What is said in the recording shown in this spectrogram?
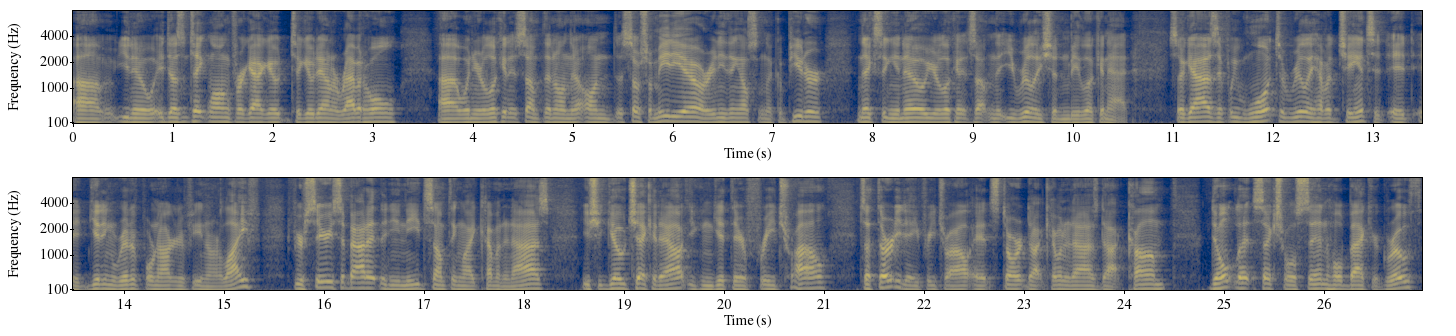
Um, you know, it doesn't take long for a guy go, to go down a rabbit hole. Uh, when you're looking at something on the on the social media or anything else on the computer, next thing you know, you're looking at something that you really shouldn't be looking at. So, guys, if we want to really have a chance at, at, at getting rid of pornography in our life, if you're serious about it, then you need something like Covenant Eyes. You should go check it out. You can get their free trial. It's a 30 day free trial at start.covenanteyes.com. Don't let sexual sin hold back your growth.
